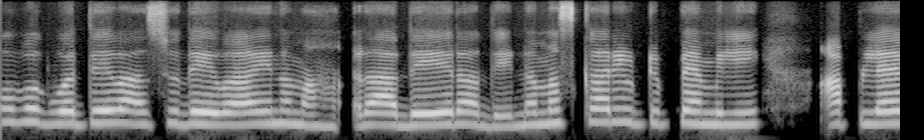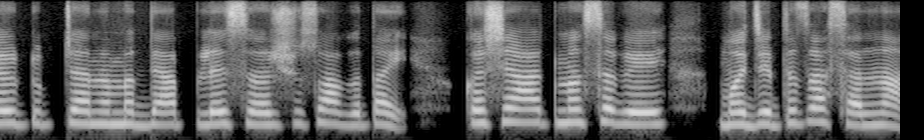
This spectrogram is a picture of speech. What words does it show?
भगवते वासुदेवाय नमः. राधे राधे. नमस्कार युट्यूब फॅमिली आपल्या युट्यूब चॅनलमध्ये आपले सहर्ष स्वागत आहे. कसे आहात मग सगळे? मजेतच असाल ना?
